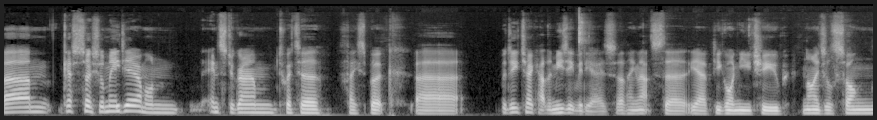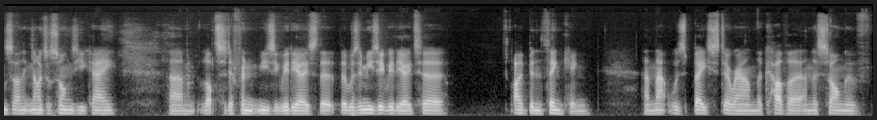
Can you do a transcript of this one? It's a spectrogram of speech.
Um, guess social media. I'm on Instagram, Twitter, Facebook. Uh, but do check out the music videos. I think that's the yeah. If you go on YouTube, Nigel Songs. I think Nigel Songs UK. Um, lots of different music videos. There, there was a music video to I've been thinking, and that was based around the cover and the song of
